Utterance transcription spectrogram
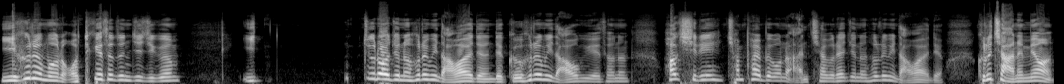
이 흐름을 어떻게 해서든지 지금 이 뚫어주는 흐름이 나와야 되는데 그 흐름이 나오기 위해서는 확실히 1800원을 안착을 해주는 흐름이 나와야 돼요. 그렇지 않으면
